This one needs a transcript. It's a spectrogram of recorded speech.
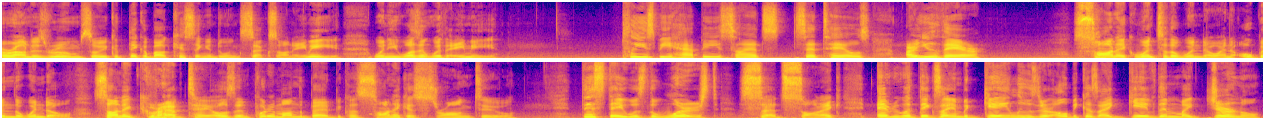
around his room so he could think about kissing and doing sex on Amy when he wasn't with Amy. Please be happy, Science said Tails. Are you there? Sonic went to the window and opened the window. Sonic grabbed Tails and put him on the bed because Sonic is strong too. This day was the worst, said Sonic. Everyone thinks I am a gay loser all because I gave them my journal.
